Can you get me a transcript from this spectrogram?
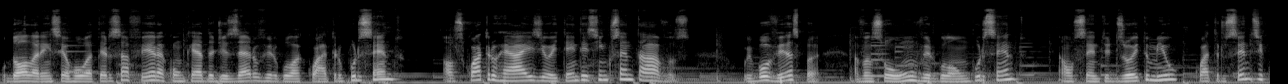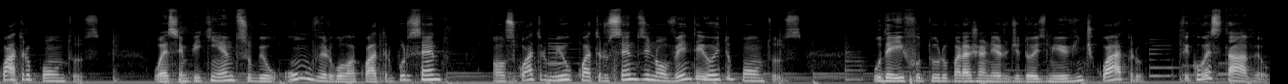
O dólar encerrou a terça-feira com queda de 0,4% aos R$ 4,85. O Ibovespa avançou 1,1% aos 118.404 pontos. O S&P 500 subiu 1,4% aos 4.498 pontos. O DI futuro para janeiro de 2024 ficou estável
